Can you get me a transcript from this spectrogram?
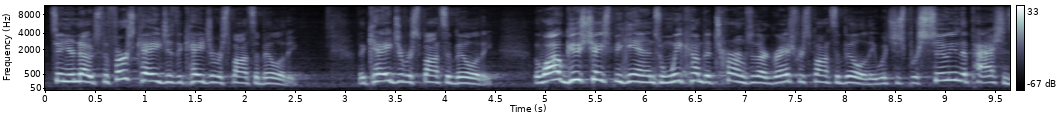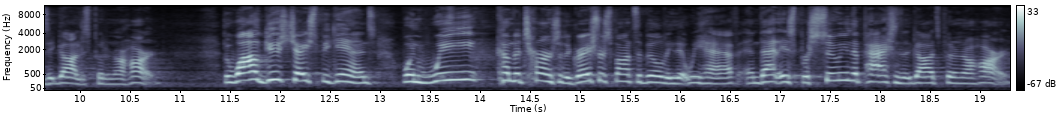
It's in your notes. The first cage is the cage of responsibility. The cage of responsibility. The wild goose chase begins when we come to terms with our greatest responsibility, which is pursuing the passions that God has put in our heart. The wild goose chase begins when we come to terms with the greatest responsibility that we have, and that is pursuing the passions that God's put in our heart.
